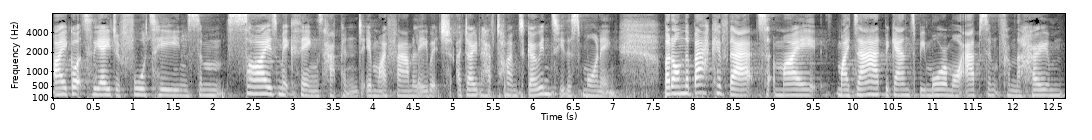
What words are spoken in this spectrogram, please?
I got to the age of 14, some seismic things happened in my family, which I don't have time to go into this morning. But on the back of that, my, my dad began to be more and more absent from the home.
